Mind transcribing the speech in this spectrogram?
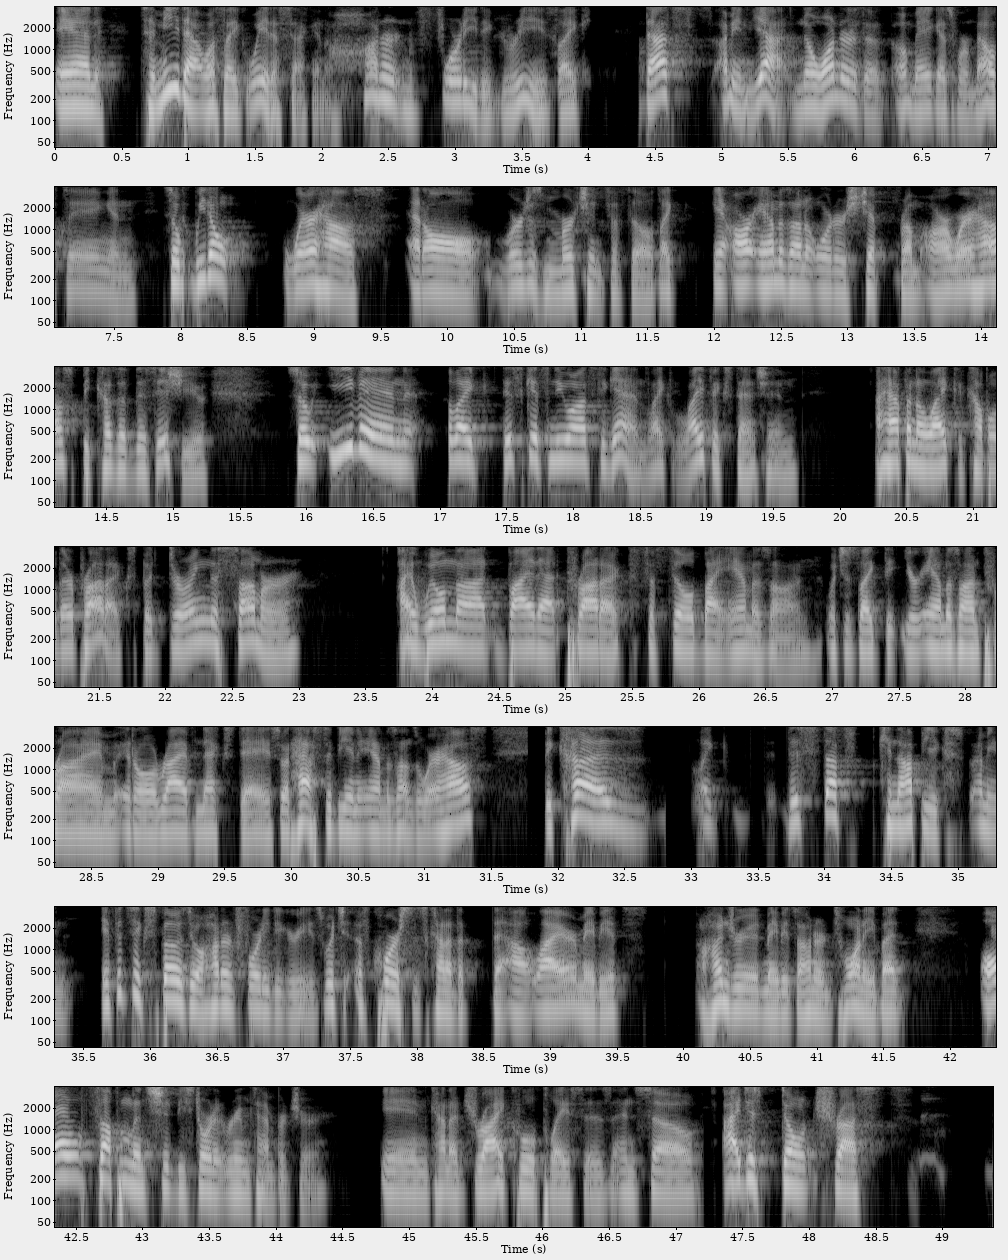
And to me that was like wait a second 140 degrees like that's i mean yeah no wonder the omegas were melting. And so we don't warehouse at all. We're just merchant fulfilled. Like our amazon orders ship from our warehouse because of this issue. So even like this gets nuanced again like life extension i happen to like a couple of their products but during the summer I will not buy that product fulfilled by Amazon, which is like the, your Amazon Prime. It'll arrive next day. So it has to be in Amazon's warehouse because like this stuff cannot be, I mean, if it's exposed to 140 degrees, which of course is kind of the, the outlier, maybe it's 100, maybe it's 120, but all supplements should be stored at room temperature in kind of dry, cool places. And so I just don't trust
